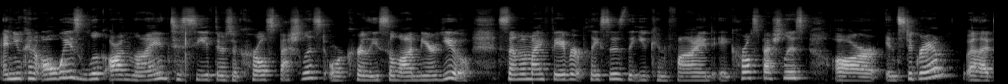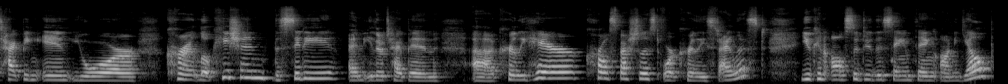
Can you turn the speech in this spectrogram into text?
And you can always look online to see if there's a curl specialist or curly salon near you. Some of my favorite places that you can find a curl specialist are Instagram, uh, typing in your current location, the city, and either type in uh, curly hair, curl specialist, or curly stylist. You can also do the same thing on Yelp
